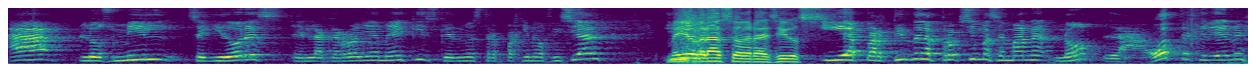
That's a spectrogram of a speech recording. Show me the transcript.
a los mil seguidores en la Carroña MX, que es nuestra página oficial. Y- Medio abrazo, agradecidos. y a partir de la próxima semana, no, la otra que viene.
